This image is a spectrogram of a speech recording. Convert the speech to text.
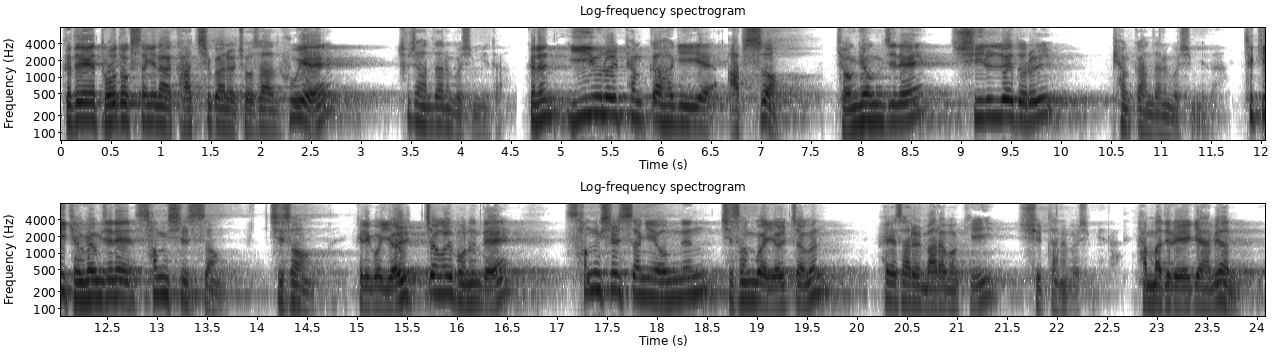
그들의 도덕성이나 가치관을 조사한 후에 투자한다는 것입니다. 그는 이윤을 평가하기에 앞서 경영진의 신뢰도를 평가한다는 것입니다. 특히 경영진의 성실성, 지성, 그리고 열정을 보는데 성실성이 없는 지성과 열정은 회사를 말아먹기 쉽다는 것입니다. 한마디로 얘기하면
